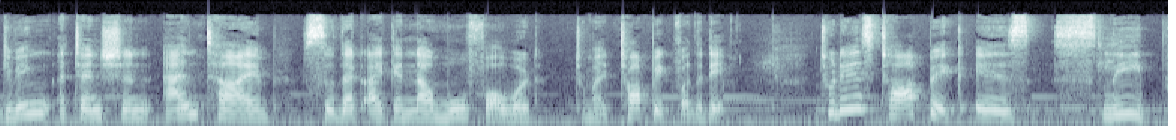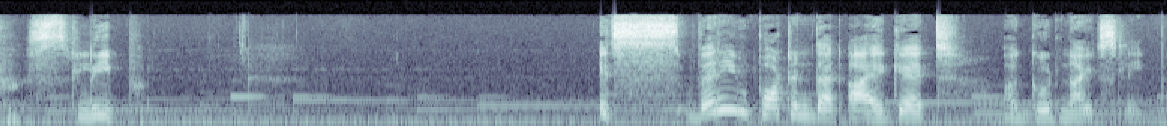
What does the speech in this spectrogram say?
giving attention and time so that I can now move forward to my topic for the day. Today's topic is sleep sleep. It's very important that I get a good night's sleep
